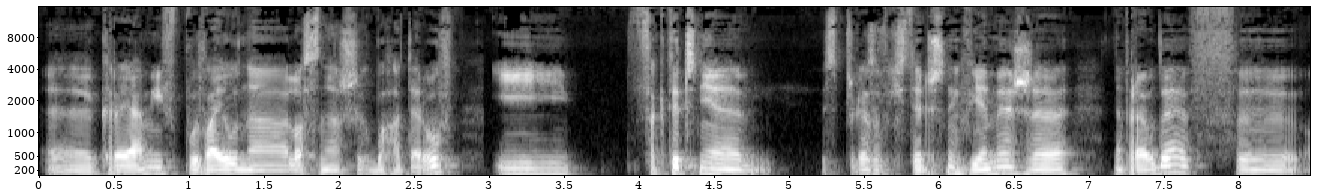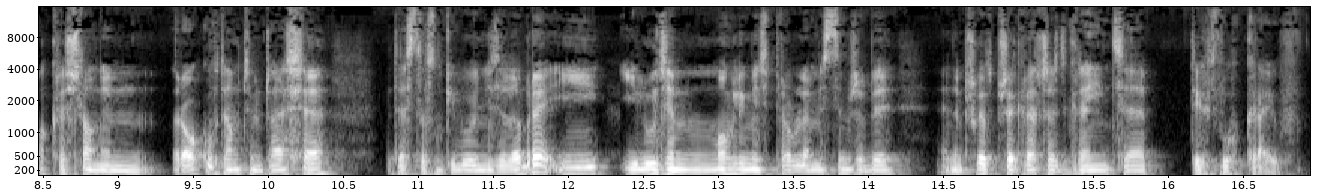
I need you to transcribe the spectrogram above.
e, krajami wpływają na losy naszych bohaterów i faktycznie z przekazów historycznych wiemy, że naprawdę w określonym roku, w tamtym czasie te stosunki były nie za dobre i, i ludzie mogli mieć problemy z tym, żeby na przykład przekraczać granice tych dwóch krajów.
